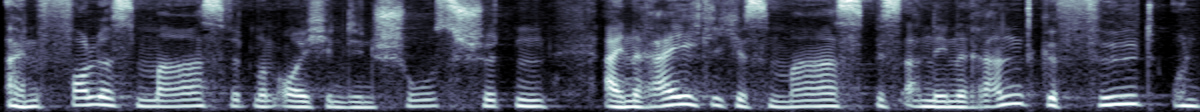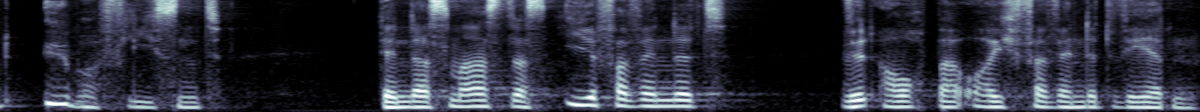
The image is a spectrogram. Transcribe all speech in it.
Ein volles Maß wird man euch in den Schoß schütten, ein reichliches Maß bis an den Rand gefüllt und überfließend denn das Maß, das ihr verwendet, wird auch bei euch verwendet werden.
